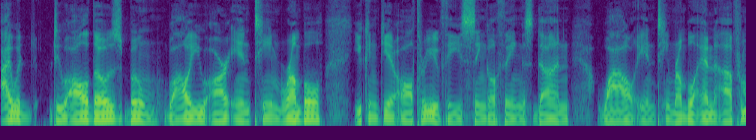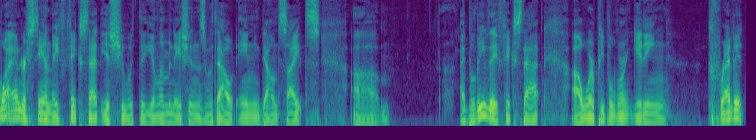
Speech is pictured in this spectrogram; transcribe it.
I would do all of those. Boom. While you are in Team Rumble, you can get all three of these single things done while in Team Rumble. And uh, from what I understand, they fixed that issue with the eliminations without aiming down sights. Um, I believe they fixed that uh, where people weren't getting credit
